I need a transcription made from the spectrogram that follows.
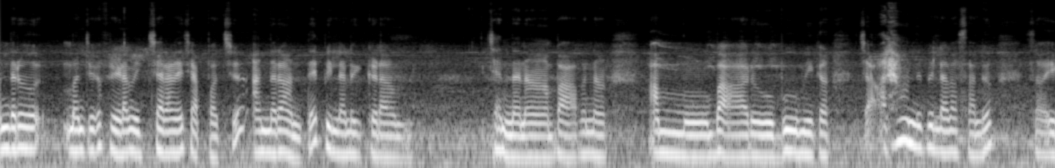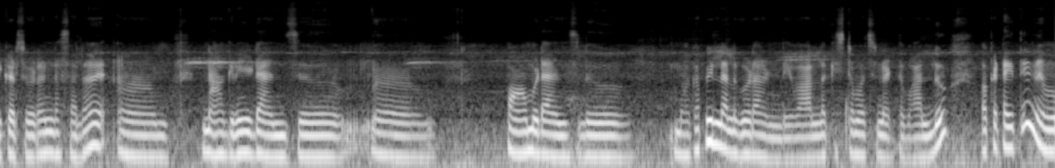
అందరూ మంచిగా ఫ్రీడమ్ ఇచ్చారనే చెప్పచ్చు. అందరూ అంతే పిల్లలు ఇక్కడ చందన భావన అమ్ము బారు భూమిక చాలామంది పిల్లలు అసలు. సో ఇక్కడ చూడండి అసలు నాగిని డ్యాన్స్ పాము డ్యాన్సులు మగపిల్లలు కూడా అండి. వాళ్ళకి ఇష్టం వచ్చినట్టు వాళ్ళు. ఒకటైతే మేము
